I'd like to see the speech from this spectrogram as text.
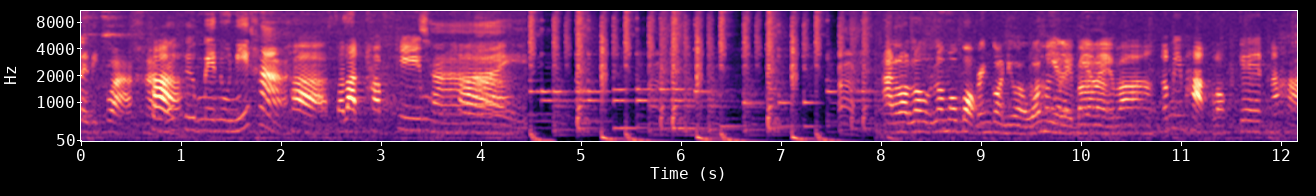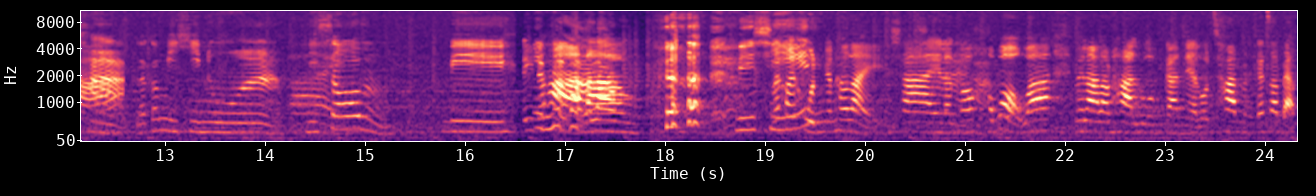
เลยดีกว่าค่ะ ค่ะ ก็คือเมนูนี้ค่ะ ค่ะ สลัดทับทิมใช่ค่ะอะเราเราเรามาบอกกันก่อนดีกว่าว่ามีอะไรบ้าง มีอะไรบ้าง ก็มีผักล็อกเก็ตนะคะ ค่ะ แล้วก็มีคีนัว ใช่มีส้ม มีอินทอินผทผลัลัมมมีชีไม่ค่อยส คุ้นกันเท่าไหร่ ใช่ แล้วก็เขาบอกว่าเวลาเราทานรวมกันเนี่ยรสชาติมันก็จะแบบ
